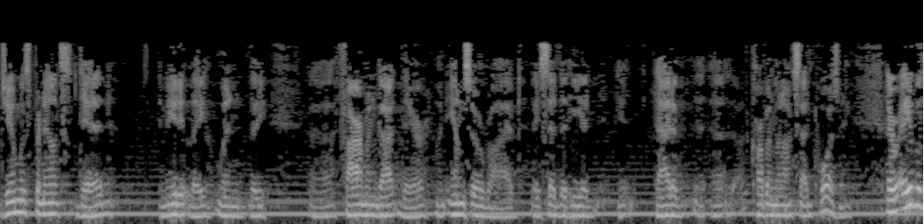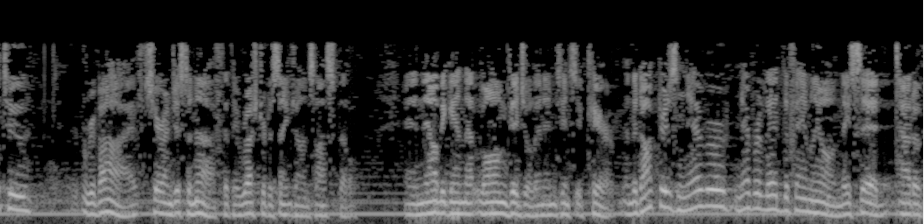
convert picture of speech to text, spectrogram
Jim was pronounced dead immediately when the firemen got there, when EMSA arrived, they said that he had, died of uh, carbon monoxide poisoning. They were able to revive Sharon just enough that they rushed her to St. John's Hospital. And now began that long vigil in intensive care. And the doctors never, never led the family on. They said, out of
